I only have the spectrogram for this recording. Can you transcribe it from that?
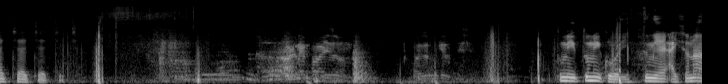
আচ্ছা আচ্ছা আচ্ছা আচ্ছা। তুমি তুমি কই? তুমি আইছো না?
